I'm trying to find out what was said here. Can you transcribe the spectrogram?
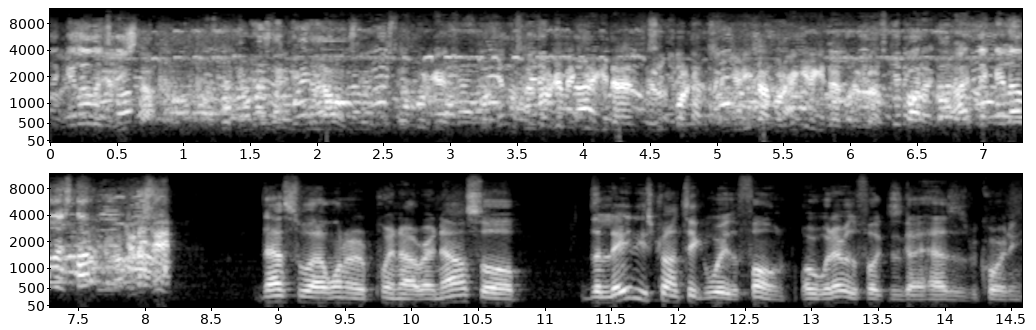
¿De qué lado está? ¿De qué lado? ¿Por qué? ¿Por qué no sé por qué me quiere quitar el celular? Señorita, ¿por qué quiere quitar el celular? ¿De qué lado está? Yo no sé. That's what I wanted to point out right now. So the lady's trying to take away the phone or whatever the fuck this guy has is recording,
